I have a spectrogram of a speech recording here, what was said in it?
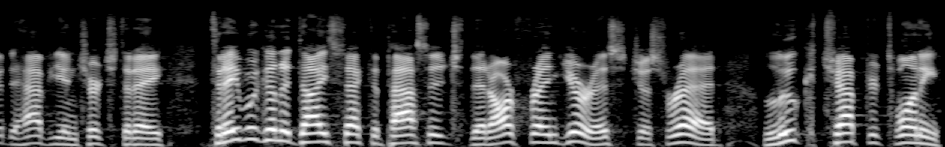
Good to have you in church today. Today we're going to dissect a passage that our friend Eurus just read, Luke chapter 20.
